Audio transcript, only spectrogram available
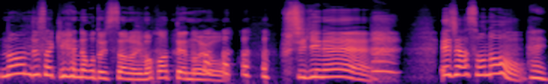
い。なんでさっき変なこと言ってたのに分かってんのよ。不思議ね。えじゃあそのはい。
